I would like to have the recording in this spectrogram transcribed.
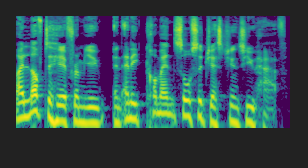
I love to hear from you and any comments or suggestions you have.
